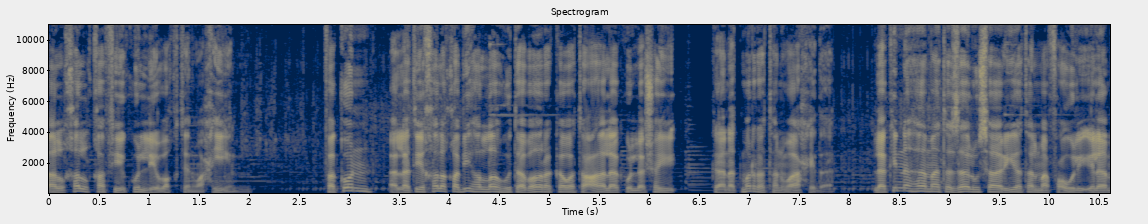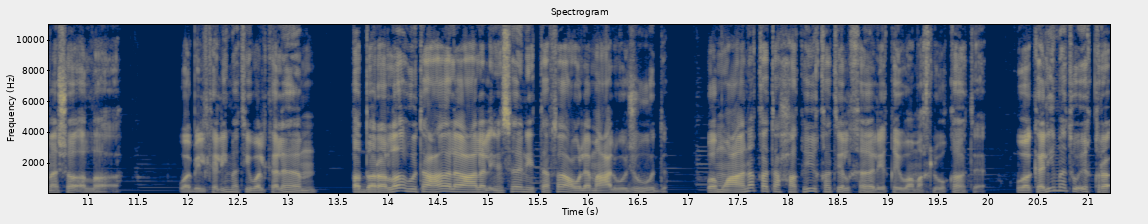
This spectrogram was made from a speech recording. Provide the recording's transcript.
الخلق في كل وقت وحين. فكن التي خلق بها الله تبارك وتعالى كل شيء كانت مرة واحدة لكنها ما تزال سارية المفعول إلى ما شاء الله. وبالكلمة والكلام قدر الله تعالى على الإنسان التفاعل مع الوجود ومعانقة حقيقة الخالق ومخلوقاته. وكلمة اقرأ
